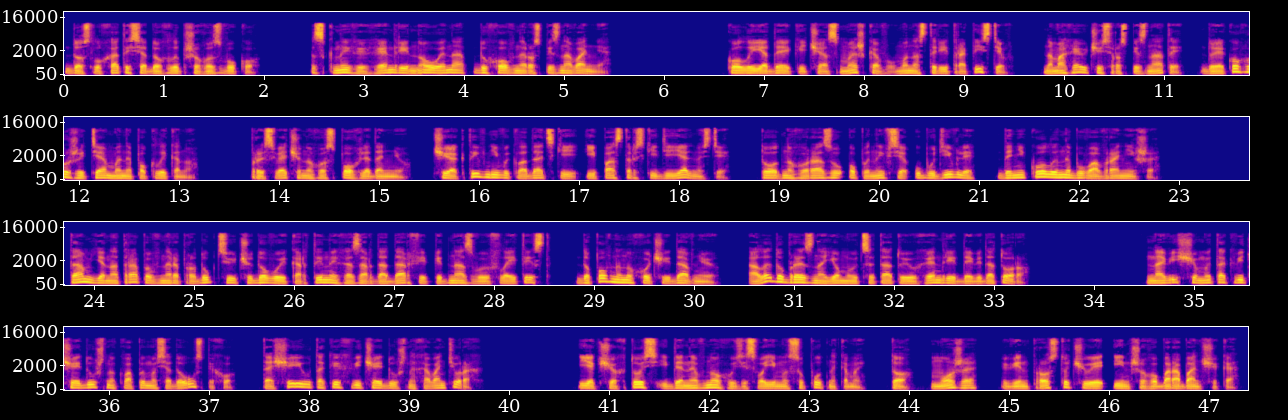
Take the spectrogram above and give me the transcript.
дослухатися до глибшого звуку. З книги Генрі Ноуена Духовне розпізнавання. Коли я деякий час мешкав у монастирі трапістів, намагаючись розпізнати, до якого життя мене покликано, присвяченого спогляданню чи активній викладацькій і пасторській діяльності, то одного разу опинився у будівлі, де ніколи не бував раніше. Там я натрапив на репродукцію чудової картини Газарда Дарфі під назвою Флейтист, доповнену хоч і давньою, але добре знайомою цитатою Генрі Девіда Торо. Навіщо ми так відчайдушно квапимося до успіху, та ще й у таких відчайдушних авантюрах? Якщо хтось іде не в ногу зі своїми супутниками, то, може, він просто чує іншого барабанщика.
